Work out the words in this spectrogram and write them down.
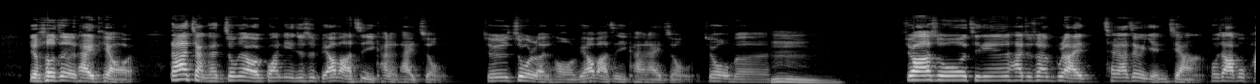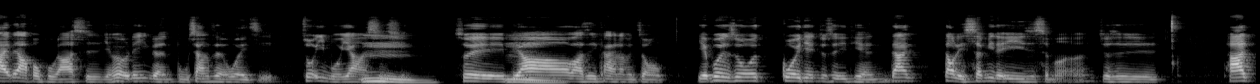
有时候真的太跳了。但他讲很重要的观念就是不要把自己看得太重，就是做人吼不要把自己看得太重。就我们嗯，就他说今天他就算不来参加这个演讲，或者他不拍大佛普拉斯，也会有另一个人补上这个位置，做一模一样的事情。嗯、所以不要把自己看得那么重。也不能说过一天就是一天，但到底生命的意义是什么？就是他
